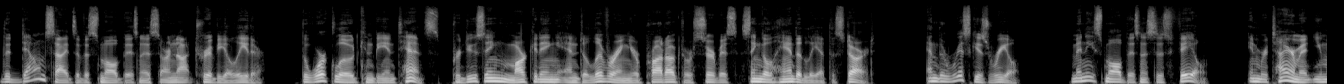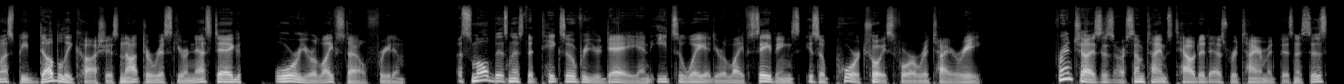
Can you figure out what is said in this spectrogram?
The downsides of a small business are not trivial either the workload can be intense, producing, marketing, and delivering your product or service single handedly at the start. And the risk is real. Many small businesses fail. In retirement, you must be doubly cautious not to risk your nest egg or your lifestyle freedom. A small business that takes over your day and eats away at your life savings is a poor choice for a retiree. Franchises are sometimes touted as retirement businesses,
